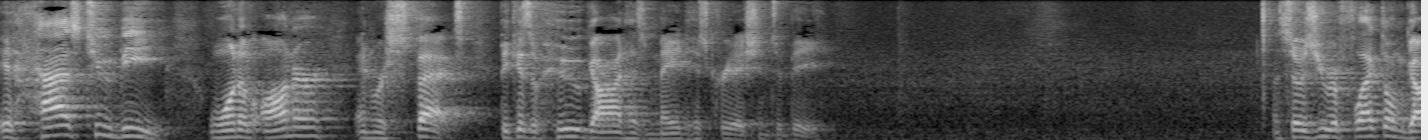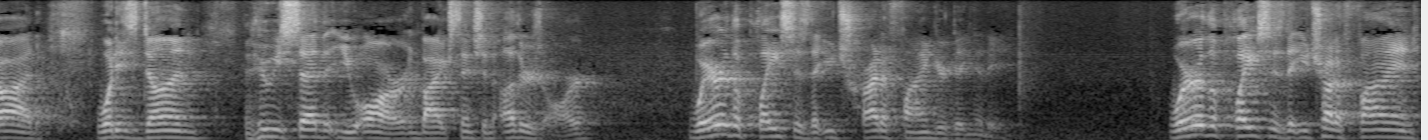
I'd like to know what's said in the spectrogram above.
it has to be one of honor and respect because of who God has made his creation to be. And so, as you reflect on God, what He's done, and who He said that you are, and by extension, others are, where are the places that you try to find your dignity? Where are the places that you try to find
